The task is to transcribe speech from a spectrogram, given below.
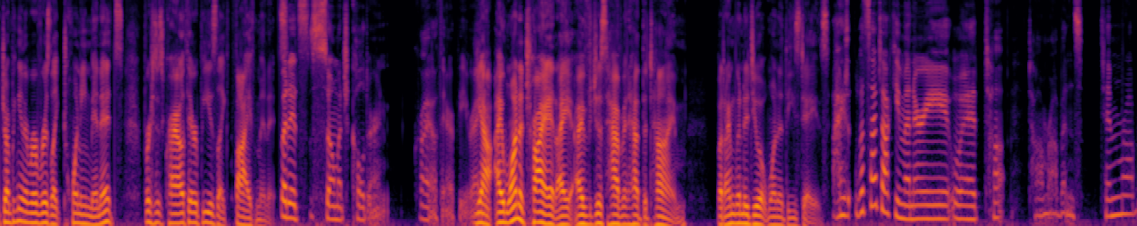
jumping in the river is like 20 minutes versus cryotherapy is like five minutes. but it's so much colder in cryotherapy, right? Yeah, I want to try it. I I've just haven't had the time. but I'm going to do it one of these days. I, what's that documentary with Tom Tom Robbins? Tim Rob?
